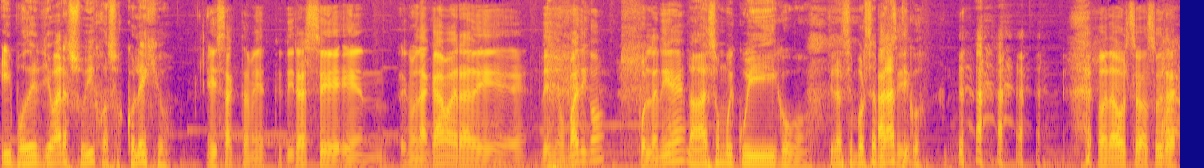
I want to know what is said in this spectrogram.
Y poder llevar a su hijo a esos colegios. Exactamente, tirarse en, en una cámara de, de neumático por la nieve, No, eso es muy cuico, po. tirarse en bolsa de Ah, plástico. una bolsa de basura.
